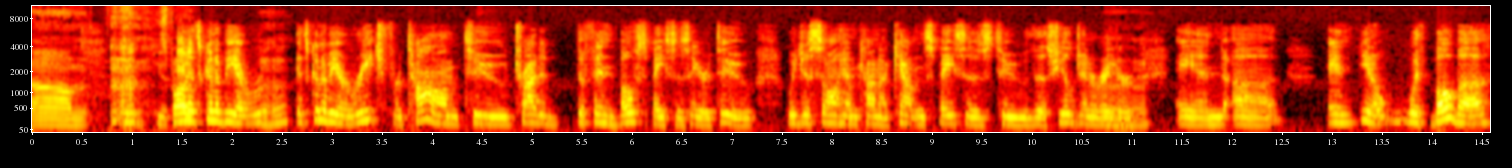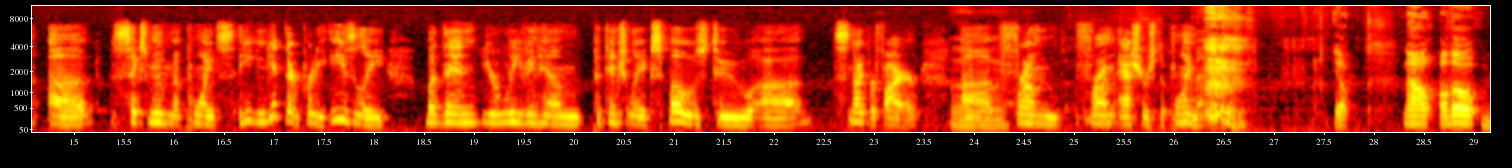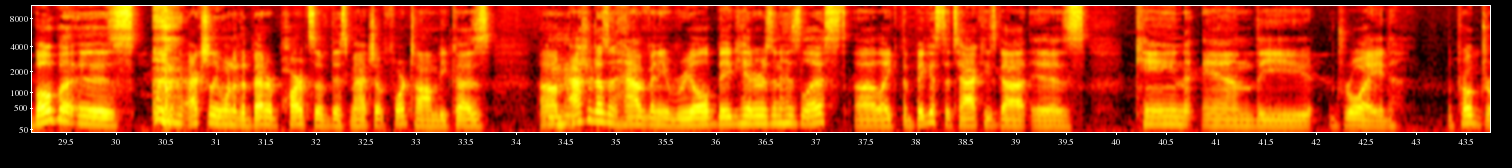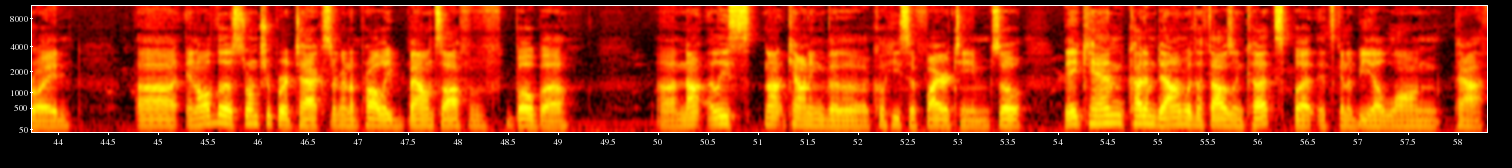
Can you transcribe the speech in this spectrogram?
Um, he's probably and it's going to be a mm-hmm. it's going to be a reach for Tom to try to defend both spaces here too. We just saw him kind of counting spaces to the shield generator, mm-hmm. and uh, and you know with Boba uh, six movement points, he can get there pretty easily. But then you're leaving him potentially exposed to uh, sniper fire uh, mm-hmm. from from Asher's deployment. yep. Now, although Boba is actually one of the better parts of this matchup for Tom because um, mm-hmm. Asher doesn't have any real big hitters in his list. Uh, like the biggest attack he's got is Kayn and the droid, the probe droid, uh, and all the stormtrooper attacks are going to probably bounce off of Boba. Uh, not at least not counting the cohesive fire team. So they can cut him down with a thousand cuts, but it's going to be a long path.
